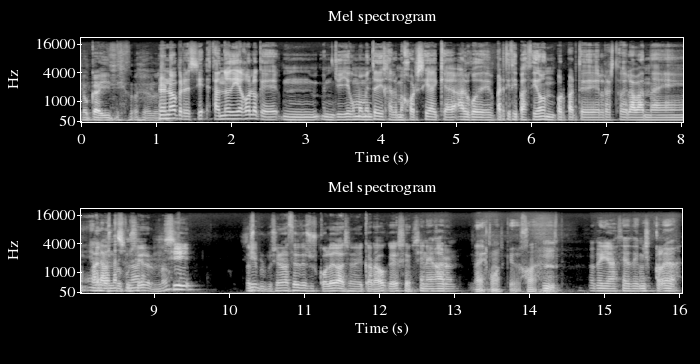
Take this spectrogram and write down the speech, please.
No caí, tío. o sea, no- No, no, pero sí, estando Diego, lo que mm, yo llegué a un momento y dije, a lo mejor sí hay que algo de participación por parte del resto de la banda en, en Ah, la banda sonora. propusieron, ¿no? Sí. Nos sí. propusieron hacer de sus colegas en el karaoke ese. Se negaron. Ay, como es que, joder. Mm. No querían hacer de mis colegas.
